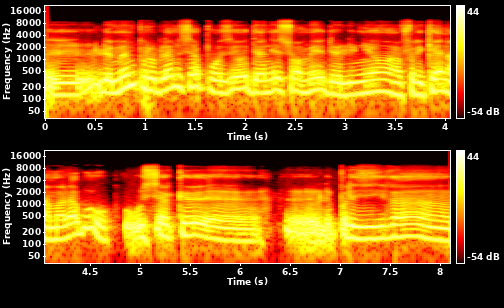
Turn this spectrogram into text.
Euh, le même problème s'est posé au dernier sommet de l'Union africaine à Malabo, où c'est que euh, euh, le président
